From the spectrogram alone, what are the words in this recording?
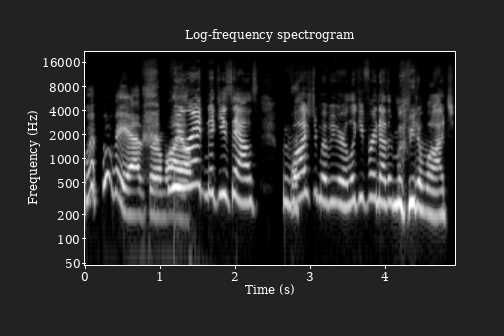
movie after a while. We were at Nikki's house. We watched a movie. We were looking for another movie to watch,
